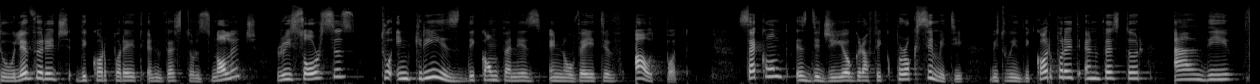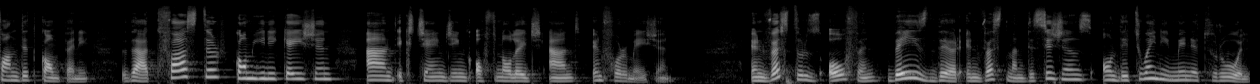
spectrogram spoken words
to leverage the corporate investor's knowledge, resources to increase the company's innovative output. Second is the geographic proximity between the corporate investor and the funded company that faster communication and exchanging of knowledge and information. Investors often base their investment decisions on the 20-minute rule,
